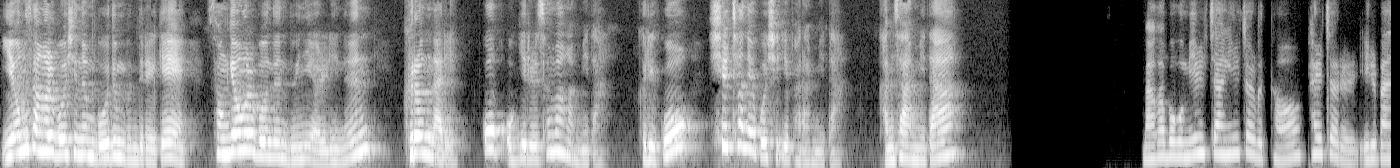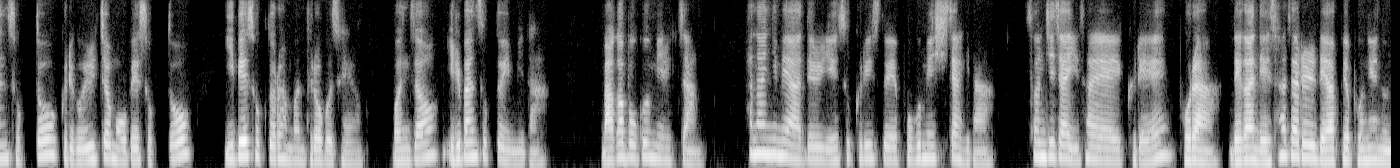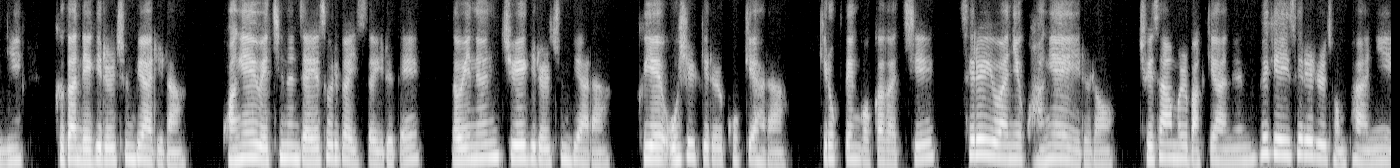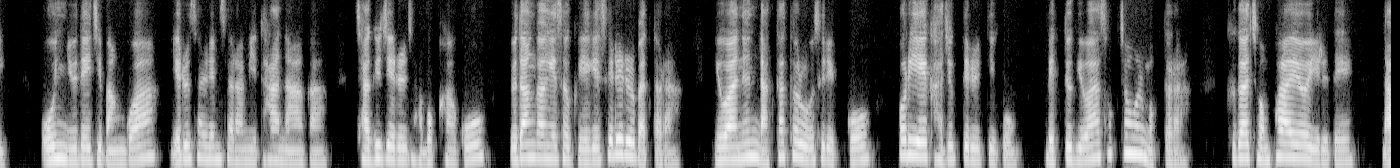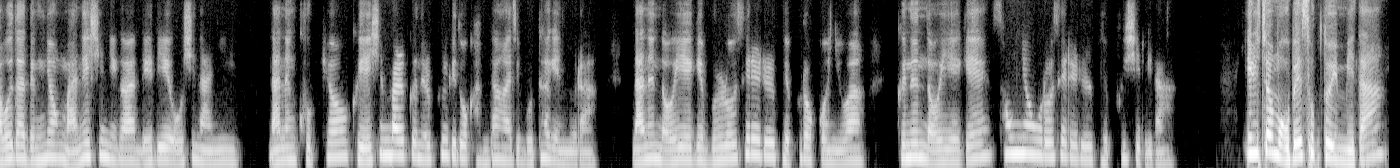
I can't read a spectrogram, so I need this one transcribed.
이 영상을 보시는 모든 분들에게 성경을 보는 눈이 열리는 그런 날이 꼭 오기를 소망합니다. 그리고 실천해 보시기 바랍니다. 감사합니다. 마가복음 1장 1절부터 8절을 일반 속도 그리고 1.5배 속도, 2배 속도로 한번 들어보세요. 먼저 일반 속도입니다. 마가복음 1장. 하나님의 아들 예수 그리스도의 복음의 시작이라. 선지자 이사야의 글에 보라 내가 내 사자를 내 앞에 보내노니 그가 내 길을 준비하리라. 광야에 외치는 자의 소리가 있어 이르되 너희는 주의 길을 준비하라. 그의 오실 길을 곧게 하라. 기록된 것과 같이 세례 요한이 광야에 이르러 죄 사함을 받게 하는 회개의 세례를 전파하니 온 유대 지방과 예루살렘 사람이 다 나아가 자기 죄를 자복하고 요단강에서 그에게 세례를 받더라 요한은 낙타털 옷을 입고 허리에 가죽들을 띠고 메뚜기와 석청을 먹더라. 그가 전파하여 이르되 나보다 능력 많으신 이가 내 뒤에 오시나니 나는 굽혀 그의 신발끈을 풀기도 감당하지 못하겠노라. 나는 너희에게 물로 세례를 베풀었거니와 그는 너희에게 성령으로 세례를 베푸시리라. 1.5배 속도입니다.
